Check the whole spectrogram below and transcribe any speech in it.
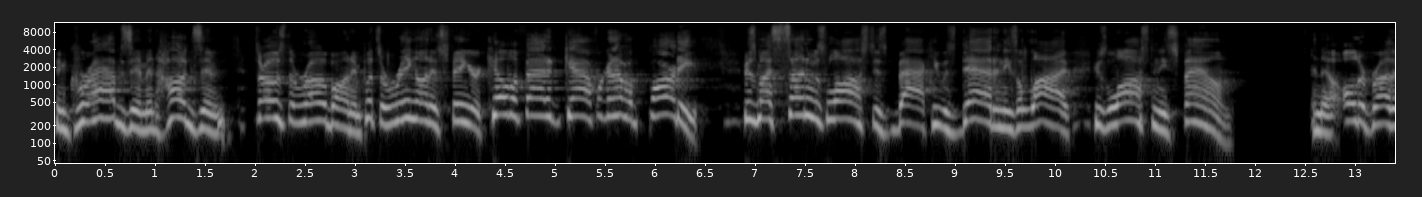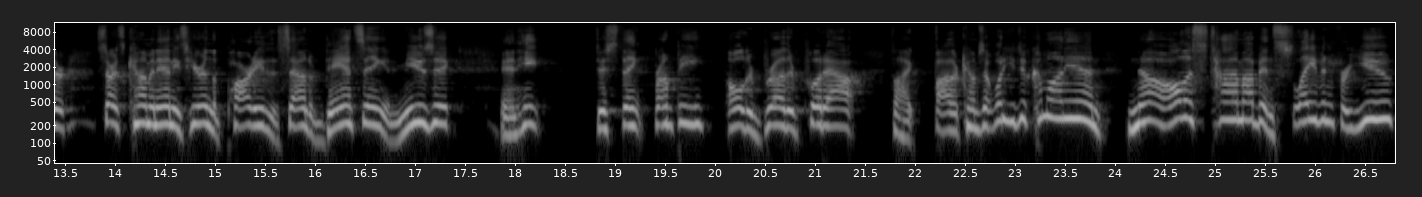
and grabs him and hugs him, throws the robe on him, puts a ring on his finger, kill the fatted calf. We're going to have a party because my son was lost is back. He was dead and he's alive. He was lost and he's found. And the older brother starts coming in. He's hearing the party, the sound of dancing and music. And he just think frumpy older brother put out. It's like father comes up. What do you do? Come on in. No, all this time I've been slaving for you.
